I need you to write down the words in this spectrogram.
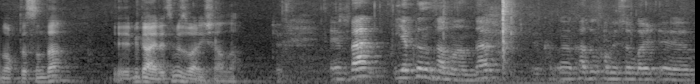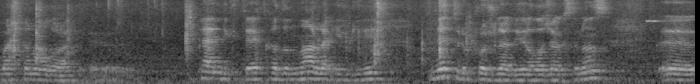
noktasında e, bir gayretimiz var inşallah. E, Ben yakın zamanda Kadın Komisyonu e, Başkanı olarak e, Pendik'te kadınlarla ilgili ne tür projelerde yer alacaksınız? E,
